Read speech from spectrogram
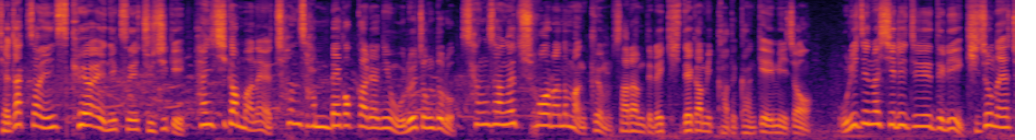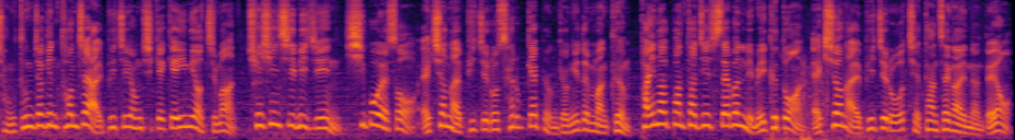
제작사인 Square Enix의 주식이 1시간 만에 1300억가량이 오를 정도로 상상을 초월하는 만큼 사람들의 기대감이 가득한 게임이죠 오리지널 시리즈들이 기존의 정통적인 턴제 RPG 형식의 게임이었지만 최신 시리즈인 15에서 액션 RPG로 새롭게 변경이 된 만큼 Final Fantasy 7 리메이크 또한 액션 RPG로 재탄생하였는데요.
